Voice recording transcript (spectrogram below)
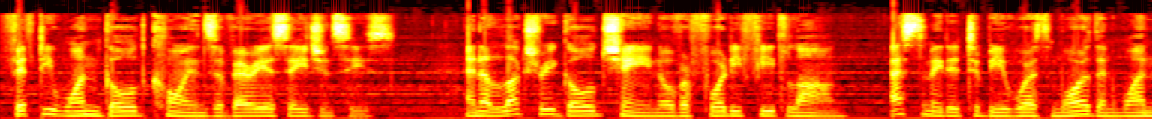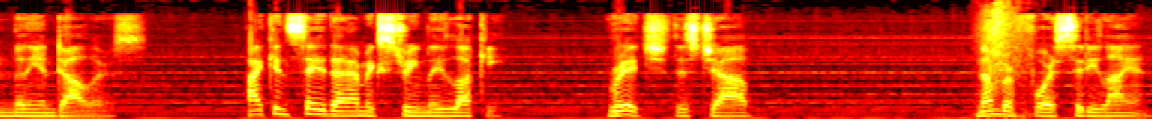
51 gold coins of various agencies, and a luxury gold chain over 40 feet long, estimated to be worth more than $1 million. I can say that I'm extremely lucky. Rich, this job. Number 4 City Lion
